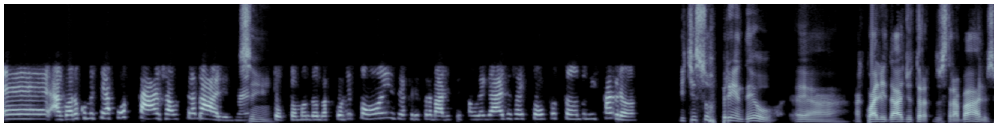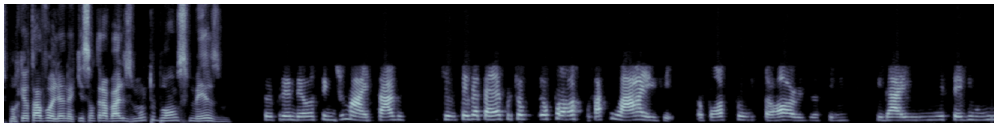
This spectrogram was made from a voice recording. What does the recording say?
É, agora eu comecei a postar já os trabalhos, né? Sim. Estou mandando as correções e aqueles trabalhos que são legais eu já estou postando no Instagram. E te surpreendeu é, a, a qualidade do tra dos trabalhos? Porque eu estava olhando aqui, são trabalhos muito bons mesmo surpreendeu assim demais, sabe? Teve até porque eu, eu posto, faço live, eu posto stories, assim, e daí teve um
